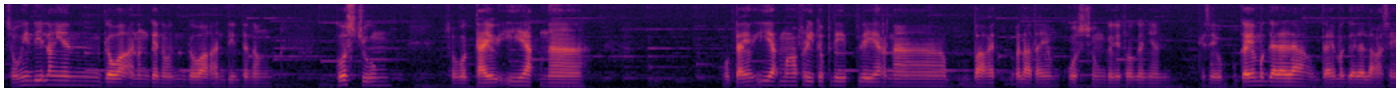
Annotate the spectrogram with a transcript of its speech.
So, hindi lang yan gawaan ng ganun. Gawaan din to ng costume. So, wag tayo iyak na wag tayong iyak mga free-to-play player na bakit wala tayong costume ganito, ganyan. Kasi huwag kayong mag-alala. Huwag tayong mag-alala kasi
